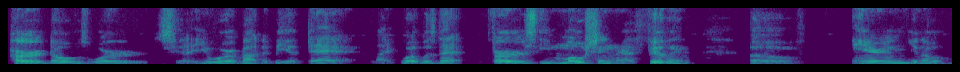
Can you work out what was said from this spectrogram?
heard those words, yeah, you were about to be a dad. Like, what was that first emotion, that feeling of hearing, you know,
